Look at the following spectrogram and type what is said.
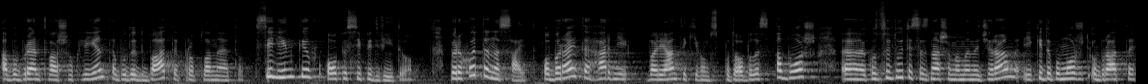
або бренд вашого клієнта буде дбати про планету. Всі лінки в описі під відео. Переходьте на сайт, обирайте гарні варіанти, які вам сподобались, або ж е, консультуйтеся з нашими менеджерами, які допоможуть обрати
